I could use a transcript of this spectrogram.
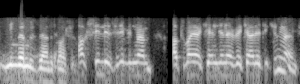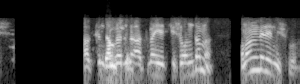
gündemimizde yani konuşuyoruz. Hak sillesini bilmem atmaya kendine vekaleti kim vermiş? Hakkın Yanlış tokadını atma yetkisi onda mı? Ona mı verilmiş bu?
